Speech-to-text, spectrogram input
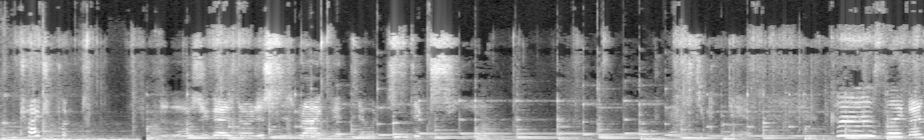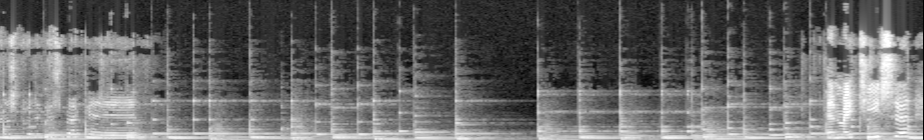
I'm trying to put. As you guys know, this is magnet, Just putting this back in. And my t-shirt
